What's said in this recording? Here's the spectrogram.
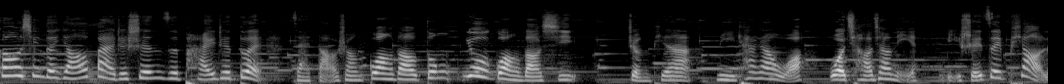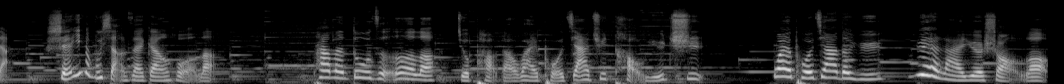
高兴地摇摆着身子，排着队在岛上逛到东，又逛到西。整天啊，你看看我，我瞧瞧你，比谁最漂亮，谁也不想再干活了。他们肚子饿了，就跑到外婆家去讨鱼吃。外婆家的鱼越来越少了。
